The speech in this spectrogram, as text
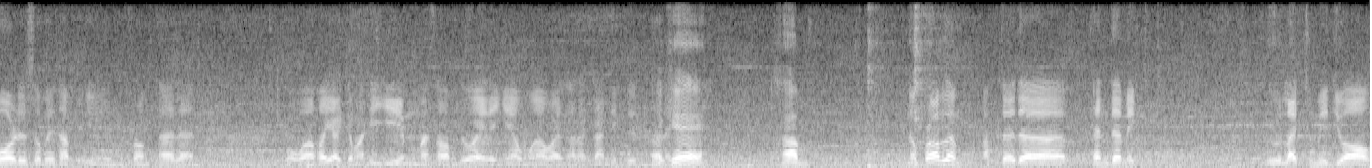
borders open up in from Thailand บอกว่าเขาอยากจะมาที่ยิมมาซ้อมด้วยอะไรเงี้ยเมื่อวันสถานการณ์ดีขึ้น โอเค ครับ No problem after the pandemic we would like to meet you all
